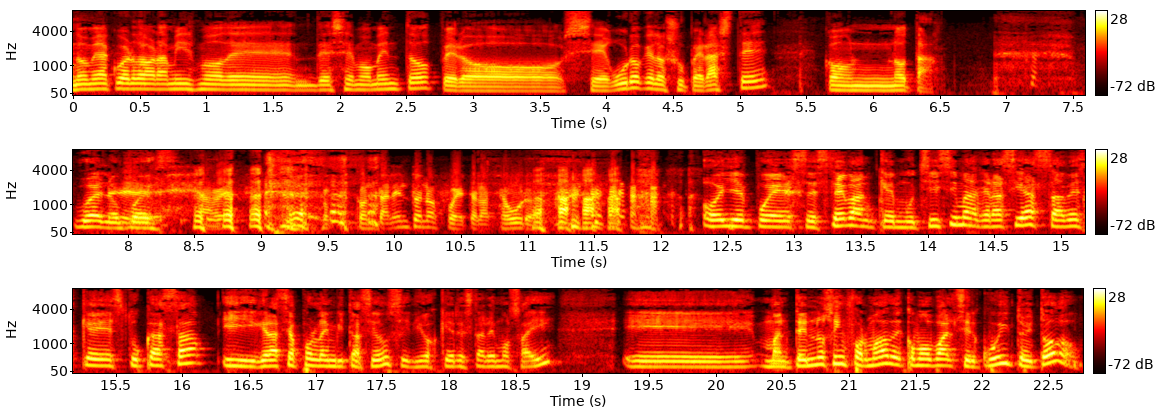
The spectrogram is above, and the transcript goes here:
no me acuerdo ahora mismo de, de ese momento, pero seguro que lo superaste con nota. Bueno, Eh, pues. a ver, con, con talento no fue, te lo aseguro. Oye, pues Esteban, que muchísimas gracias. Sabes que es tu casa y gracias por la invitación. Si Dios quiere, estaremos ahí. Eh, manténnos informados de cómo va el circuito y todo.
